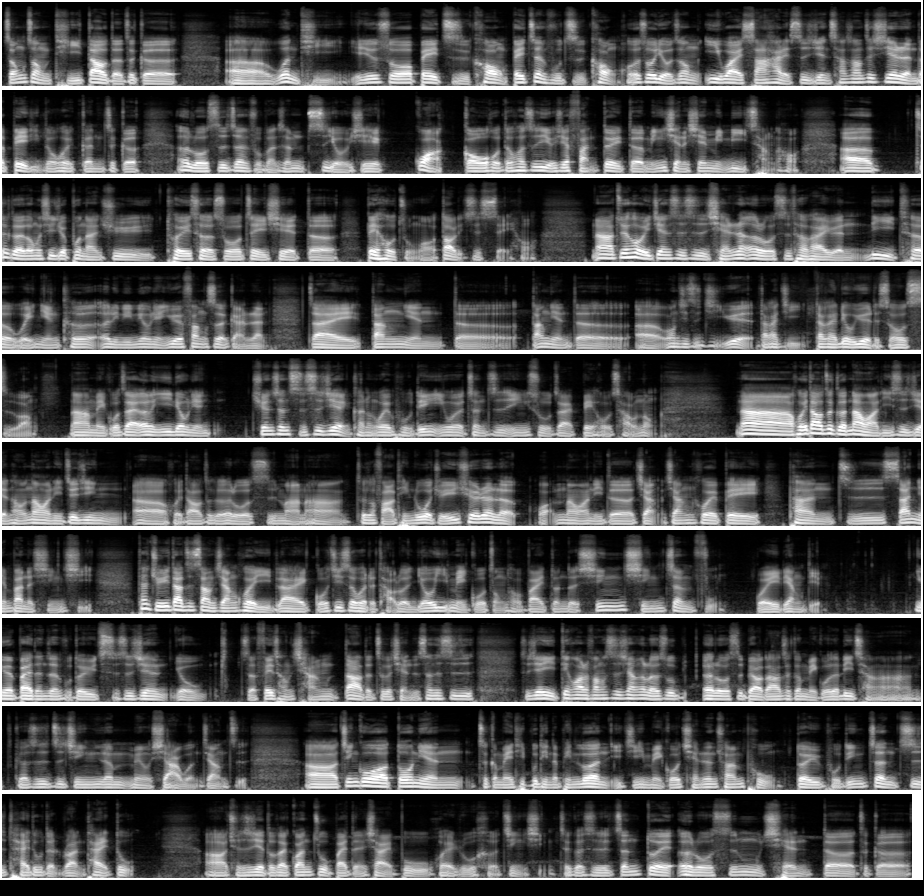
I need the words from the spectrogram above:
种种提到的这个。呃，问题，也就是说，被指控、被政府指控，或者说有这种意外杀害的事件，常常这些人的背景都会跟这个俄罗斯政府本身是有一些挂钩，或者或是有一些反对的明显的鲜明立场的哈。呃，这个东西就不难去推测说，这一切的背后主谋到底是谁哈。那最后一件事是，前任俄罗斯特派员利特维年科，二零零六年因为放射感染，在当年的当年的呃，忘记是几月，大概几大概六月的时候死亡。那美国在二零一六年宣称此事件可能为普丁因为政治因素在背后操弄。那回到这个纳瓦迪事件，哈，纳瓦迪最近呃回到这个俄罗斯嘛，那这个法庭如果决议确认了。哇，纳瓦尼的将将会被判执三年半的刑期，但决议大致上将会依赖国际社会的讨论，尤以美国总统拜登的新型政府为亮点，因为拜登政府对于此事件有着非常强大的这个潜质，甚至是直接以电话的方式向俄罗斯俄罗斯表达这个美国的立场啊，可是至今仍没有下文这样子。啊、经过多年这个媒体不停的评论，以及美国前任川普对于普丁政治态度的软态度，啊、全世界都在关注拜登下一步会如何进行。这个是针对俄罗斯目前的这个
